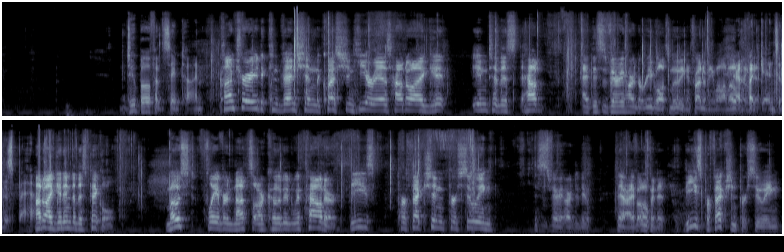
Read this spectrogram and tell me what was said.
Do both at the same time. Contrary to convention, the question here is how do I get into this? How. Uh, this is very hard to read while it's moving in front of me while I'm opening How do I it. get into this bag? How do I get into this pickle? Most flavored nuts are coated with powder. These perfection pursuing. This is very hard to do. There, I've opened it. These perfection pursuing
